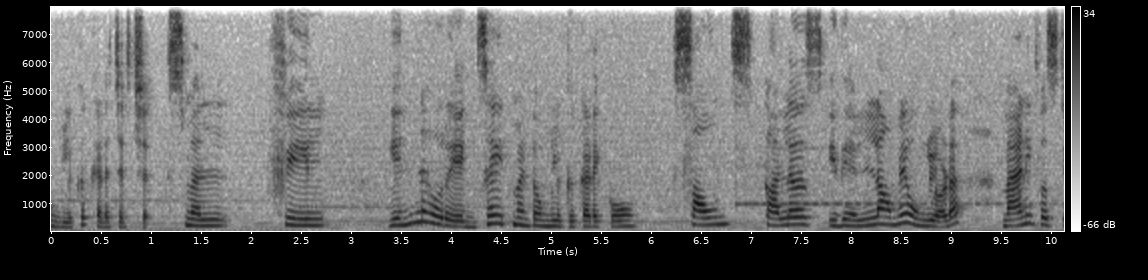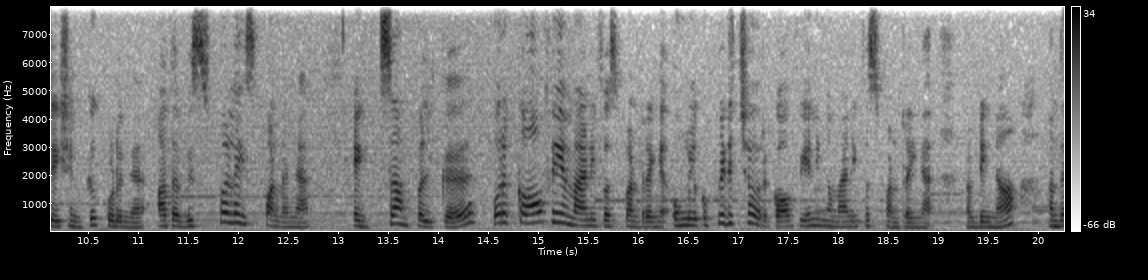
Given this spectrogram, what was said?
உங்களுக்கு கிடைச்சிருச்சு. ஸ்மெல் ஃபீல் என்ன ஒரு எக்ஸைட்மெண்ட் உங்களுக்கு கிடைக்கும்? சவுண்ட்ஸ் கலர்ஸ் இது எல்லாமே உங்களோட மேனிஃபெஸ்டேஷனுக்கு கொடுங்க. அதை விஸ்வலைஸ் பண்ணுங்க. எக்ஸாம்பிளுக்கு ஒரு காஃபியை மேனிஃபெஸ்ட் பண்ணுறீங்க உங்களுக்கு பிடிச்ச ஒரு காஃபியை நீங்கள் மேனிஃபெஸ்ட் பண்ணுறீங்க அப்படின்னா அந்த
